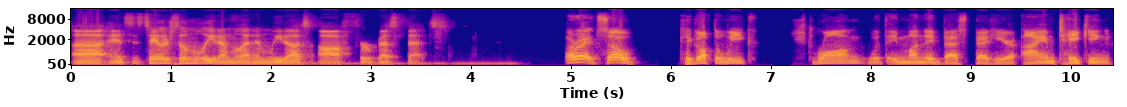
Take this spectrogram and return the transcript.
Uh, and since Taylor's still in the lead, I'm going to let him lead us off for best bets. All right. So kick off the week strong with a Monday best bet here. I am taking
